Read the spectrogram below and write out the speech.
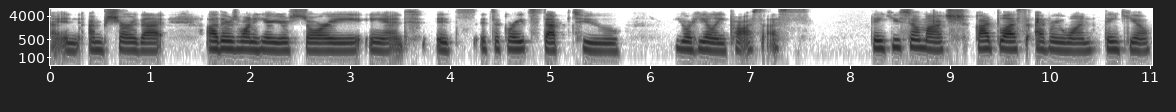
and I'm sure that others want to hear your story and it's it's a great step to your healing process. Thank you so much. God bless everyone. Thank you.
